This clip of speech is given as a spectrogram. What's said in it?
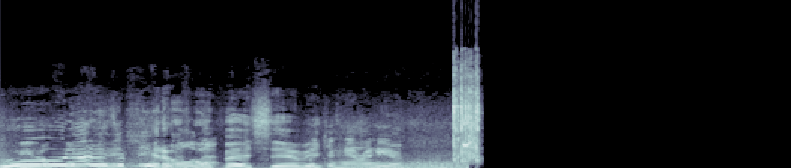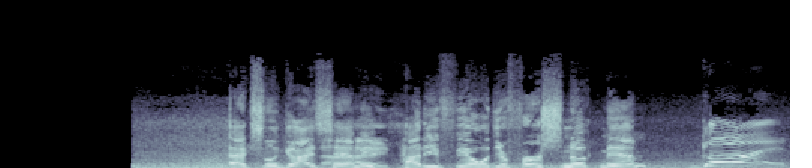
Ooh, beautiful that is a fish. beautiful fish, Sammy. Put your hand right here. Excellent, guys. Sammy, how do you feel with your first snook, man? Good.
